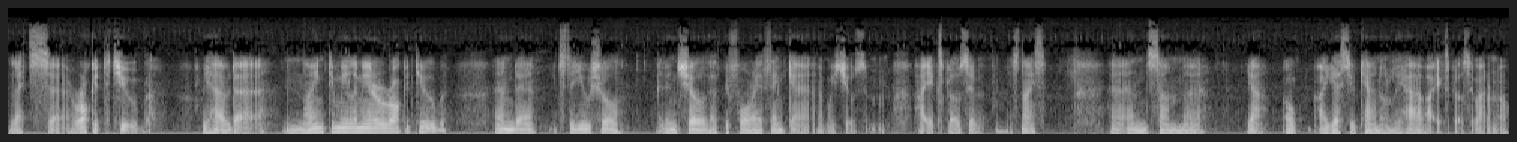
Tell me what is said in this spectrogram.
Let's uh, rocket tube. We have the 90 millimeter rocket tube and uh, it's the usual I didn't show that before I think uh, we show some high explosive it's nice uh, and some uh, yeah oh I guess you can only have high explosive I don't know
